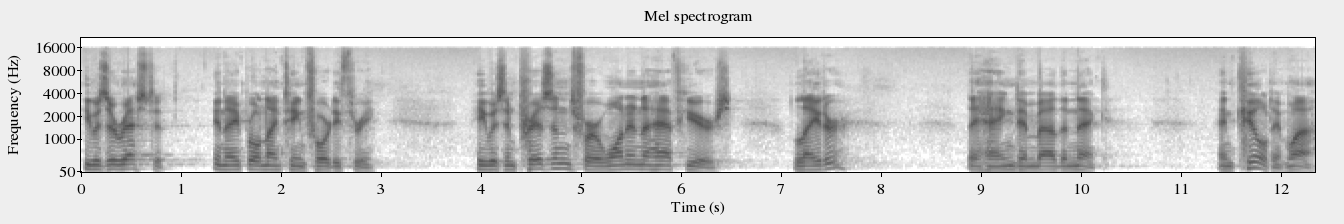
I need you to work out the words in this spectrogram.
He was arrested in April 1943. He was imprisoned for one and a half years. Later, they hanged him by the neck and killed him. Why?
